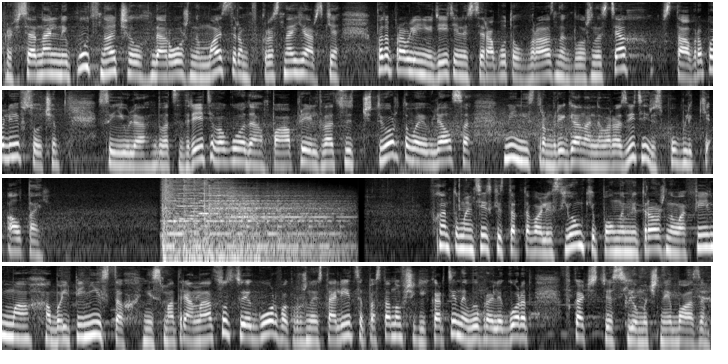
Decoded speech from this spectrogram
Профессиональный путь начал дорожным мастером в Красноярске. По направлению деятельности работал в разных должностях в Ставрополе и в Сочи. С июля 23 года по апрель 24 являлся министром регионального развития Республики Алтай. Ханты-Мансийске стартовали съемки полнометражного фильма об альпинистах. Несмотря на отсутствие гор в окружной столице, постановщики картины выбрали город в качестве съемочной базы.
